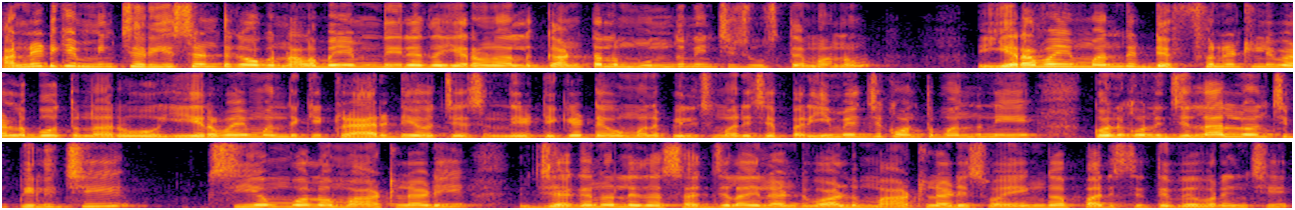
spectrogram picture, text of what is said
అన్నిటికీ మించి రీసెంట్గా ఒక నలభై ఎనిమిది లేదా ఇరవై నాలుగు గంటల ముందు నుంచి చూస్తే మనం ఇరవై మంది డెఫినెట్లీ వెళ్ళబోతున్నారు. ఈ ఇరవై మందికి క్లారిటీ వచ్చేసింది. టికెట్ ఇవ్వమని పిలిచి మరీ చెప్పారు. ఈ మధ్య కొంతమందిని కొన్ని కొన్ని జిల్లాల్లోంచి పిలిచి సీఎంఓలో మాట్లాడి జగన్ లేదా సజ్జల ఇలాంటి వాళ్ళు మాట్లాడి స్వయంగా పరిస్థితి వివరించి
